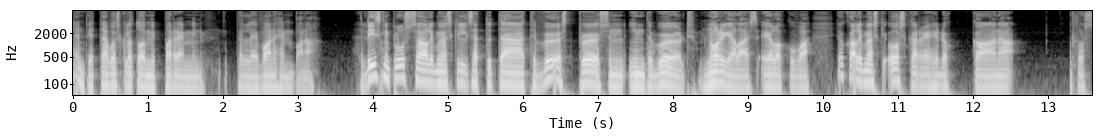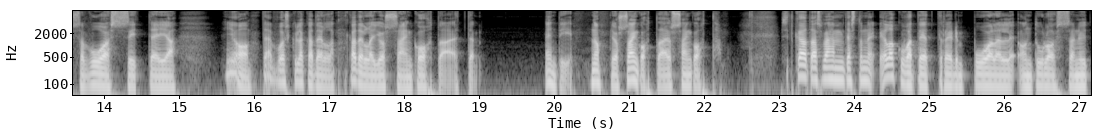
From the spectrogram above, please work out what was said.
En tiedä, tämä voisi kyllä toimia paremmin tälleen vanhempana. Disney Plussa oli myöskin lisätty tämä The Worst Person in the World, norjalaiselokuva, joka oli myöskin Oscar-ehdokkaana tuossa vuosi sitten, ja joo, tämä voisi kyllä katella, katella jossain kohtaa, että en tiedä. No, jossain kohtaa, jossain kohtaa. Sitten katsotaan vähän, mitä tuonne elokuvateattereiden puolelle on tulossa nyt.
